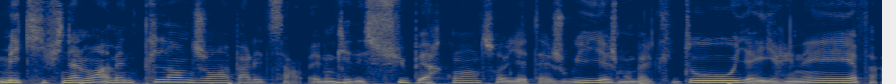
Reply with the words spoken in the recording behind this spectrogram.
mais qui finalement amène plein de gens à parler de ça. Et donc il y a des super comptes, il y a Tajoui, il y a Je m'en bats le clito, il y a Irénée, enfin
